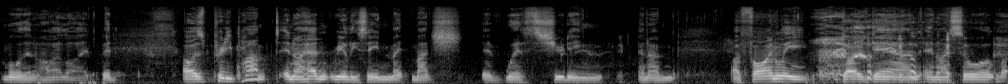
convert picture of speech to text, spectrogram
more than a highlight, but I was pretty pumped and I hadn't really seen much worth shooting, and I'm I finally dove down and I saw a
